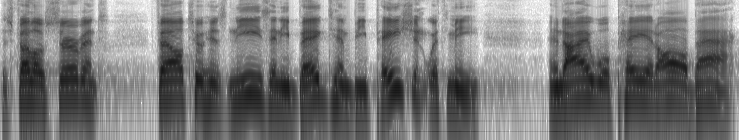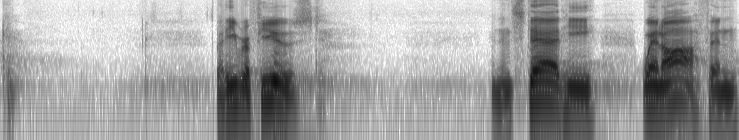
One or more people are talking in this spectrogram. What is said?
His fellow servant fell to his knees and he begged him, Be patient with me, and I will pay it all back. But he refused. And instead, he went off and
